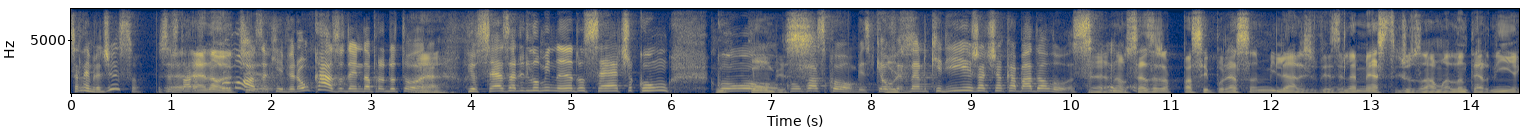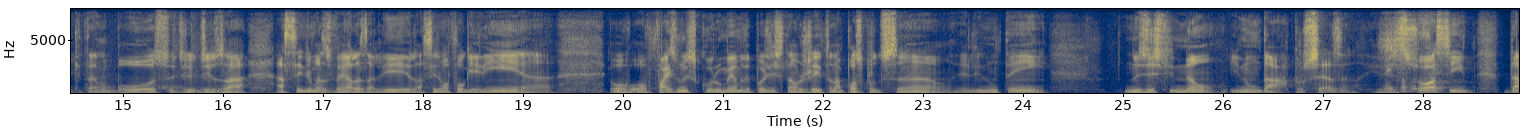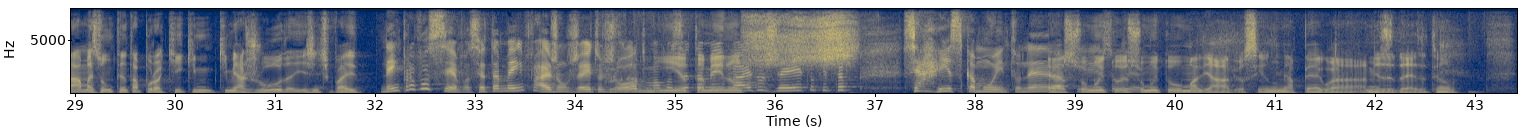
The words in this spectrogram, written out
você lembra disso? Essa é, história é, não, famosa aqui, virou um caso dentro da produtora. É. o César iluminando o set com, com, com, combis. com, com as combis, porque combis. o Fernando queria e já tinha acabado a luz. É, não, César já passei por essa milhares de vezes. Ele é mestre de usar uma lanterninha que está no bolso, de, de usar, acende umas velas ali, acende uma fogueirinha, ou, ou faz no escuro mesmo, depois a gente dá um jeito na pós-produção. Ele não tem não existe não e não dá para o César. Existe só assim, dá, mas vamos tentar por aqui que, que me ajuda e a gente vai. Nem para você, você também faz de um jeito ou de outro, mas você também, também não... vai do jeito que você se arrisca muito, né? É, eu sou muito, que... eu sou muito maleável, assim, eu não me apego a, a minhas ideias. Eu tenho,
